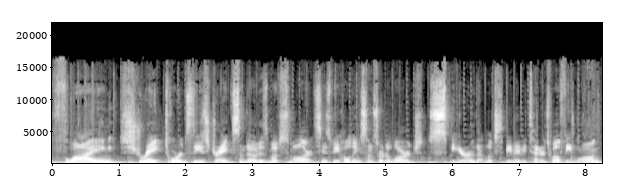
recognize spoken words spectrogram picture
flying straight towards these drakes. And though it is much smaller, it seems to be holding some sort of large spear that looks to be maybe 10 or 12 feet long.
